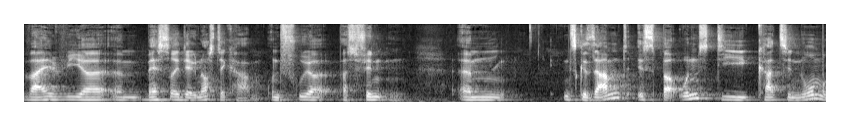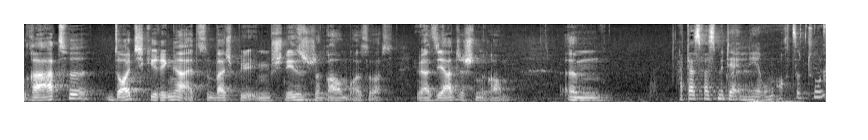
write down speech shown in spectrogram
weil wir ähm, bessere Diagnostik haben und früher was finden. Ähm, insgesamt ist bei uns die Karzinomrate deutlich geringer als zum Beispiel im chinesischen Raum oder sowas, im asiatischen Raum. Ähm, hat das was mit der Ernährung auch zu tun?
